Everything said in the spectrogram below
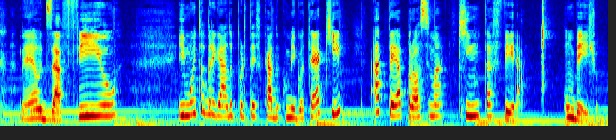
né, o desafio. E muito obrigado por ter ficado comigo até aqui. Até a próxima quinta-feira. Um beijo.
